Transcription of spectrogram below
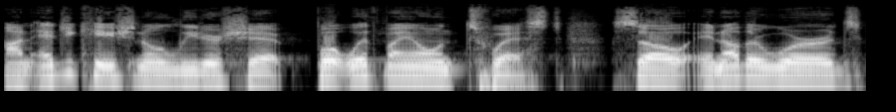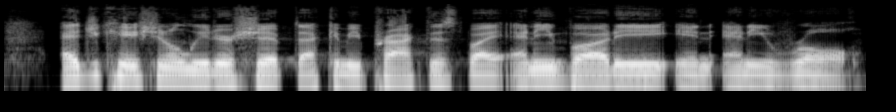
on educational leadership, but with my own twist. So, in other words, educational leadership that can be practiced by anybody in any role.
